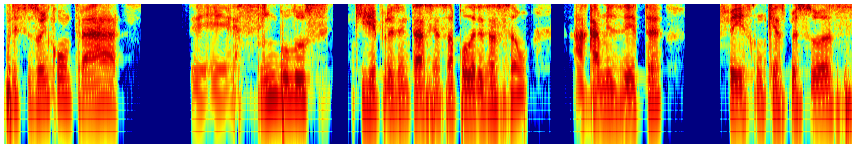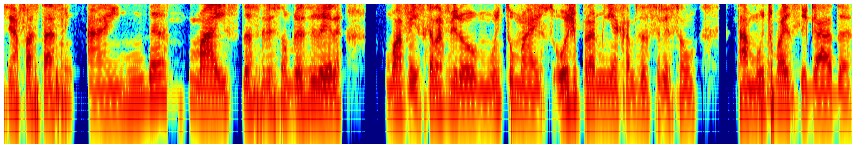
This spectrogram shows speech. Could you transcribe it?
precisou encontrar é, é, símbolos que representassem essa polarização. A camiseta fez com que as pessoas se afastassem ainda mais da seleção brasileira, uma vez que ela virou muito mais. Hoje, para mim, a camisa da seleção está muito mais ligada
